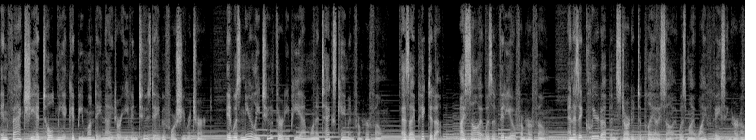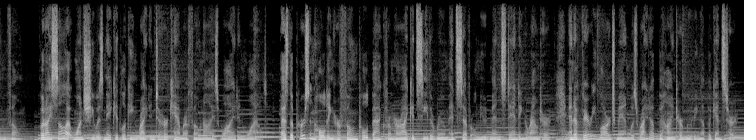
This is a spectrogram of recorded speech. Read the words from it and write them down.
In fact, she had told me it could be Monday night or even Tuesday before she returned. It was nearly 2:30 p.m. when a text came in from her phone. As I picked it up, I saw it was a video from her phone. And as it cleared up and started to play, I saw it was my wife facing her own phone. But I saw at once she was naked looking right into her camera phone eyes wide and wild. As the person holding her phone pulled back from her, I could see the room had several nude men standing around her, and a very large man was right up behind her, moving up against her.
